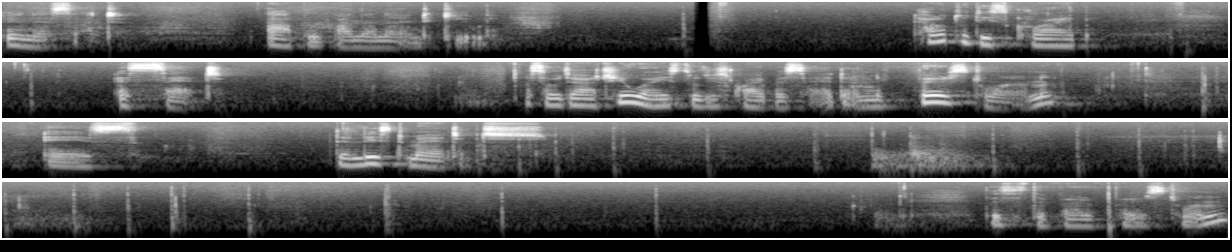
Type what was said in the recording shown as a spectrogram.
in a set apple banana and kiwi. How to describe a set. So there are two ways to describe a set, and the first one is the list method. This is the very first one.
